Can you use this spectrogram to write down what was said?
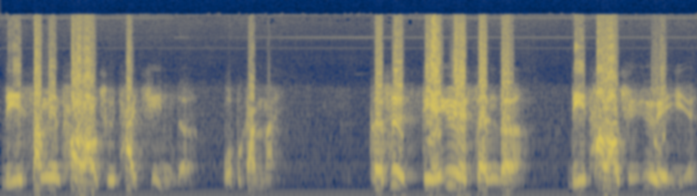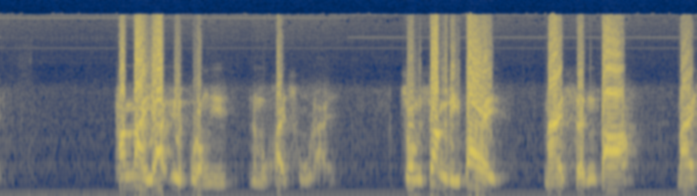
离上面套牢区太近的，我不敢买。可是跌越深的，离套牢区越远，它卖压越不容易那么快出来。所以我们上个礼拜买神达，买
